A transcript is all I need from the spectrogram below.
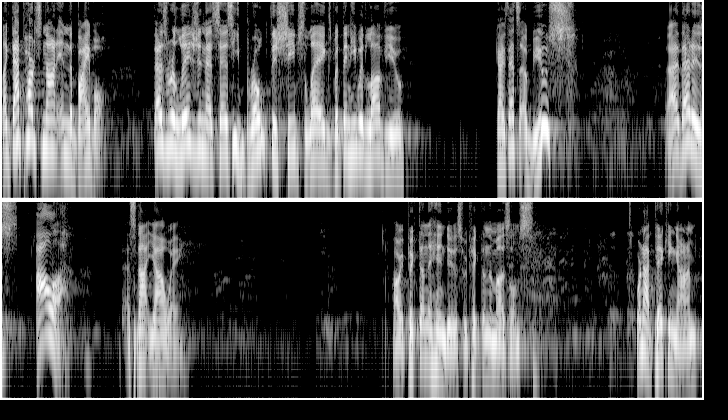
Like that part's not in the Bible. That is religion that says he broke the sheep's legs, but then he would love you Guys, that's abuse. That, is Allah. That's not Yahweh. Oh, we picked on the Hindus, we picked on the Muslims. We're not picking on them.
